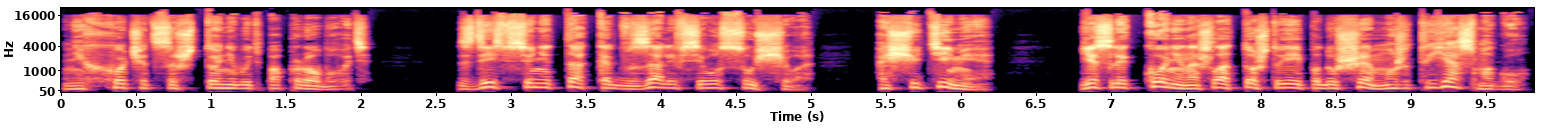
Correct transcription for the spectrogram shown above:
«Мне хочется что-нибудь попробовать. Здесь все не так, как в зале всего сущего. Ощутимее. Если Кони нашла то, что ей по душе, может, и я смогу».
